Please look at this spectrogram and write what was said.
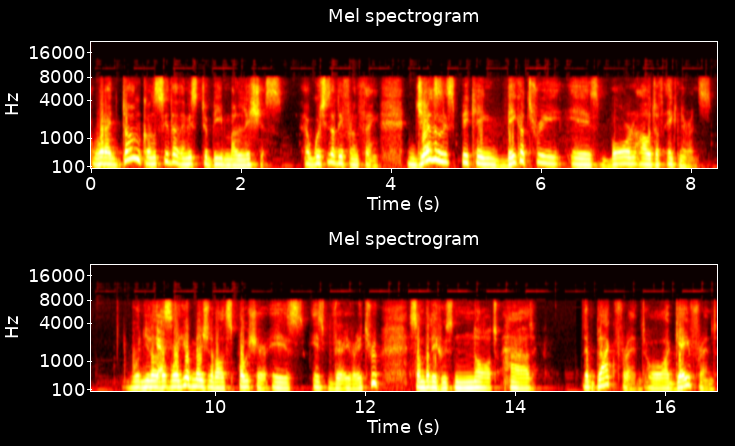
What I don't consider them is to be malicious, uh, which is a different thing. Generally yes. speaking, bigotry is born out of ignorance. When you know yes. what you mentioned about exposure is is very very true. Somebody who's not had the black friend or a gay friend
